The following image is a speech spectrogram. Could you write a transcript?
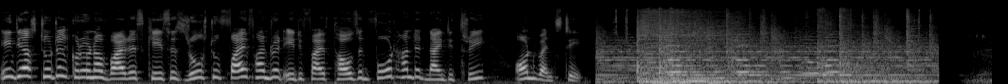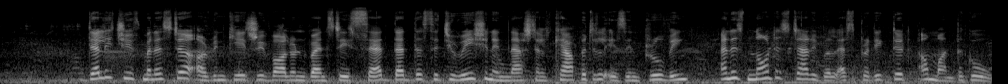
India's total coronavirus cases rose to 585,493 on Wednesday. Delhi Chief Minister Arvind Kejriwal on Wednesday said that the situation in national capital is improving and is not as terrible as predicted a month ago.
